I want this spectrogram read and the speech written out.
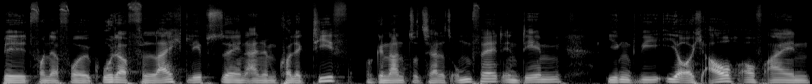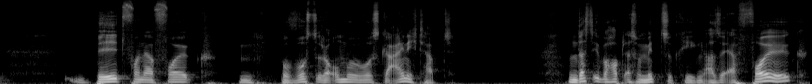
Bild von Erfolg oder vielleicht lebst du in einem Kollektiv, genannt soziales Umfeld, in dem irgendwie ihr euch auch auf ein Bild von Erfolg hm, bewusst oder unbewusst geeinigt habt. Und das überhaupt erstmal mitzukriegen. Also Erfolg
